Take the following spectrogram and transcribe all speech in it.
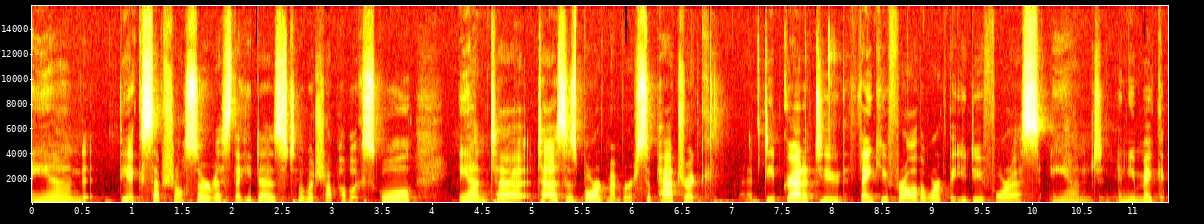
and the exceptional service that he does to the Wichita Public School and to, to us as board members. So Patrick, deep gratitude. Thank you for all the work that you do for us, and and you make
